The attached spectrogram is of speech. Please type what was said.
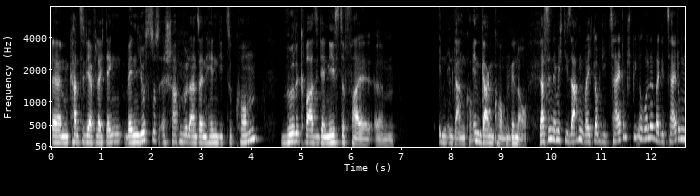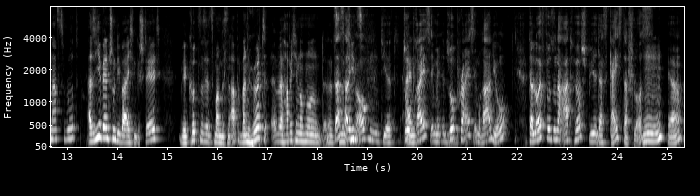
ähm, kannst du dir ja vielleicht denken, wenn Justus es schaffen würde, an sein Handy zu kommen, würde quasi der nächste Fall ähm, In, in Gang kommen. in Gang kommen. Genau. Das sind nämlich die Sachen, weil ich glaube, die Zeitung spielt eine Rolle, weil die Zeitung nass wird. Also hier werden schon die Weichen gestellt. Wir kürzen es jetzt mal ein bisschen ab. Man hört, äh, habe ich hier noch nur als Das habe ich mir auch notiert. Joe Ein- Price, im, Joe Price im Radio. Da läuft für so eine Art Hörspiel das Geisterschloss. Mhm. Ja.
